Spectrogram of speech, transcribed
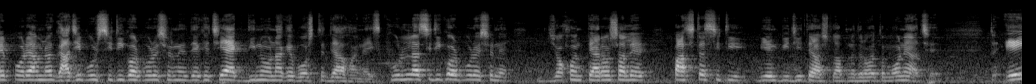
এরপরে আমরা গাজীপুর সিটি কর্পোরেশনে দেখেছি, একদিনও ওনাকে বসতে দেওয়া হয় না খুলনা সিটি কর্পোরেশনে যখন তেরো সালে পাঁচটা সিটি বিএনপি জিতে আসলো, আপনাদের হয়তো মনে আছে তো এই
